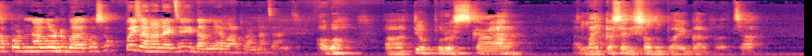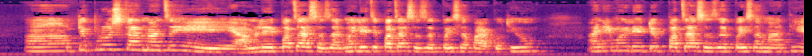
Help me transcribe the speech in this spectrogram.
सपोर्ट नगर्नु भएको सबैजनालाई चाहिँ धन्यवाद भन्न चाहन्छु। अब त्यो पुरस्कारलाई कसरी सदुपयोग गर्नुहुन्छ? त्यो पुरस्कारमा चाहिँ हामीले पचास हजार मैले चाहिँ पचास हजार पैसा पाएको थियो। अनि मैले त्यो पचास हजार पैसामाथि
